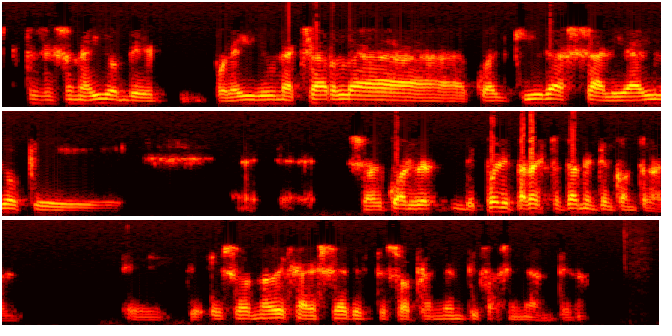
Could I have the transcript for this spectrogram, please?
entonces son ahí donde, por ahí de una charla cualquiera sale algo que, eh, sobre el cual después le perdés totalmente el control. Este, eso no deja de ser este sorprendente y fascinante, ¿no?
